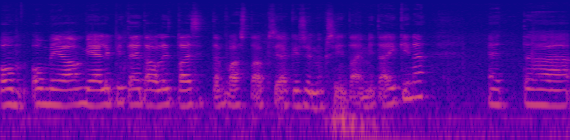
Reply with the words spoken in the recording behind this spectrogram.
om- omia mielipiteitä oli, tai sitten vastauksia kysymyksiin tai mitä ikinä. Että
